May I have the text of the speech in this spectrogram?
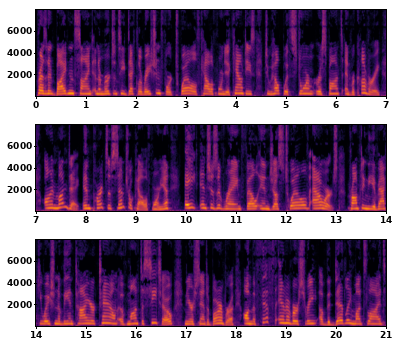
President Biden signed an emergency declaration for 12 California counties to help with storm response and recovery. On Monday, in parts of central California, eight inches of rain fell in just 12 hours, prompting the evacuation of the entire town of Montecito near Santa Barbara on the fifth anniversary of the deadly mudslides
